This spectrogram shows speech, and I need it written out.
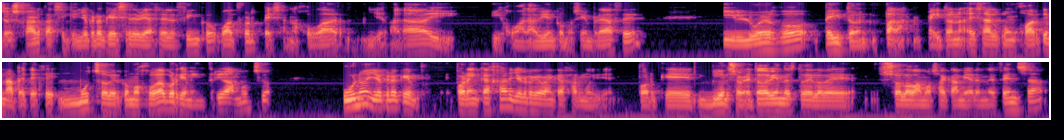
Josh Hart, así que yo creo que ese debería ser el 5. Watford, pese a no jugar, llegará y, jugará bien como siempre hace. Y luego Peyton. Para, Peyton es algún jugador que me apetece mucho ver cómo juega porque me intriga mucho. Uno, yo creo que por encajar, yo creo que va a encajar muy bien. Porque, bien, sobre todo viendo esto de lo de solo vamos a cambiar en defensa,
